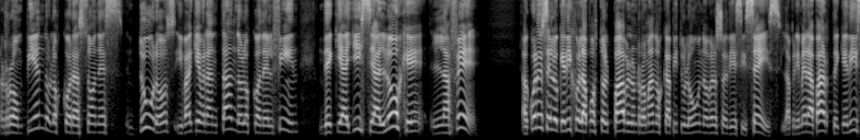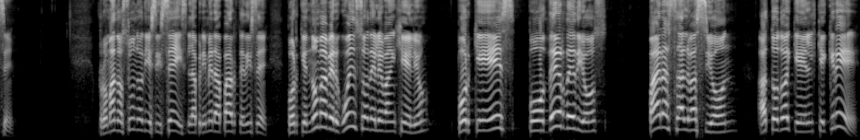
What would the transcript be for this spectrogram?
rompiendo los corazones duros y va quebrantándolos con el fin de que allí se aloje la fe. Acuérdense lo que dijo el apóstol Pablo en Romanos capítulo 1, verso 16, la primera parte que dice, Romanos 1, 16, la primera parte dice, porque no me avergüenzo del Evangelio, porque es poder de Dios para salvación a todo aquel que cree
